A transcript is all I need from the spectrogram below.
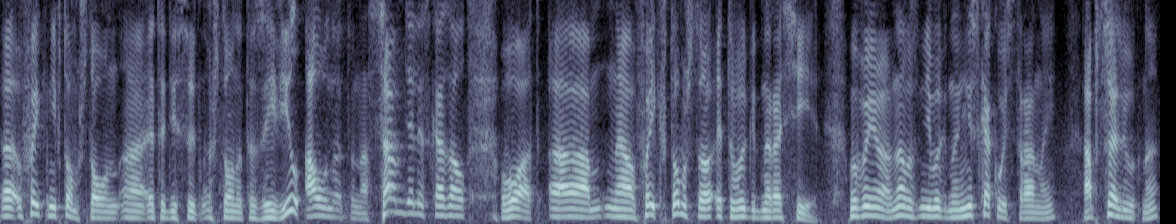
Э, Фейк не в том, что он э, это действительно, что он это заявил, а он это на самом деле сказал. Вот. А, а, Фейк в том, что это выгодно России. Мы понимаем, нам не выгодно ни с какой страны, абсолютно.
